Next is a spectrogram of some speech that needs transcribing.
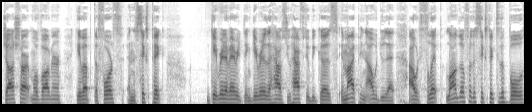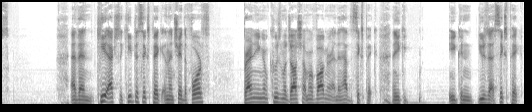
Josh Hart, Mo Wagner. Give up the fourth and the sixth pick get rid of everything. Get rid of the house. You have to because, in my opinion, I would do that. I would flip Lonzo for the sixth pick to the Bulls, and then keep actually keep the sixth pick and then trade the fourth. Brandon Ingram, Kuzma, Josh Hart, Mo Wagner, and then have the sixth pick. And you could you can use that sixth pick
